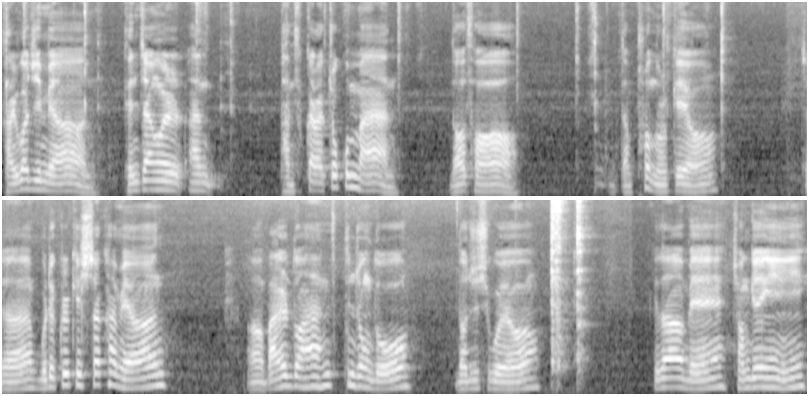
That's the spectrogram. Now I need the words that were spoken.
달궈지면 된장을 한 반 숟가락 조금만 넣어서 일단 풀어 놓을게요. 자, 물이 끓기 시작하면 어, 마늘도 한한 스푼 정도 넣어주시고요. 그 다음에 전갱이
